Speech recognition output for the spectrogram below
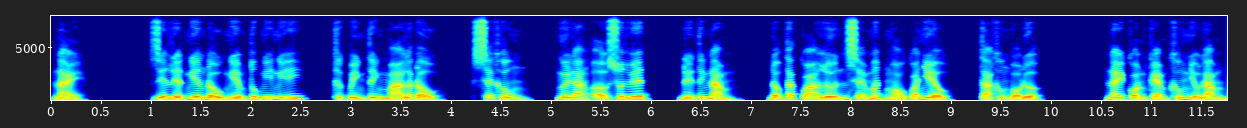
Này, diễn liệt nghiêng đầu nghiêm túc nghĩ nghĩ, thực bình tĩnh mà lắc đầu, sẽ không, ngươi đang ở xuất huyết, đến tính nằm, động tác quá lớn sẽ mất máu quá nhiều, ta không bỏ được. Nay còn kém không nhiều lắm,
